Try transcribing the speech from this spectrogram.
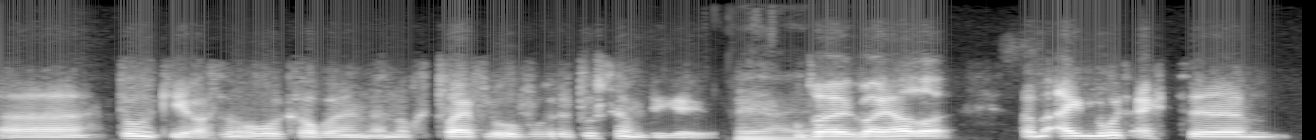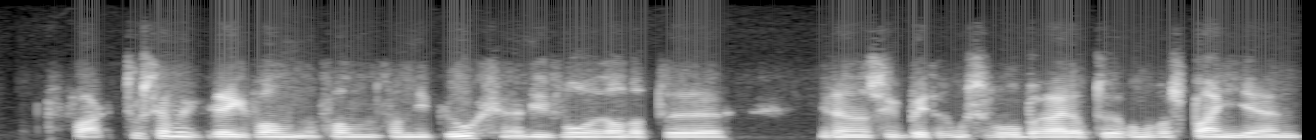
uh, toch een keer achter de oren krabben en, en, nog twijfelen over de toestemming te geven. Ja, ja, Want wij, wij hadden, hebben eigenlijk nooit echt ehm, vaak toestemming gekregen van, van, van die ploeg. Die vonden dan dat uh, die zich beter moesten voorbereiden op de Ronde van Spanje. En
